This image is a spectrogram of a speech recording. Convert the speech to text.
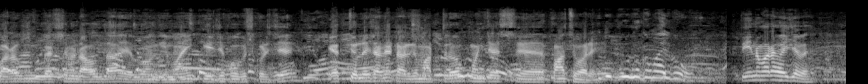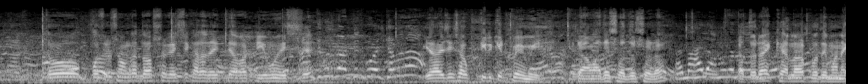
পারক ব্যাটসম্যান রাহুল দা এবং ইমাই ক্রিজে প্রবেশ করেছে। একচল্লিশ রানের টার্গেট মাত্র পঞ্চাশ পাঁচ ওভারে তিন ওভারে হয়ে যাবে। তো প্রচুর সংখ্যা দর্শক এসেছে খেলা দেখতে আবার টিমও এসছে। এরা হচ্ছে সব ক্রিকেট প্রেমী, এটা আমাদের সদস্যরা। এতটাই খেলার প্রতি মানে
